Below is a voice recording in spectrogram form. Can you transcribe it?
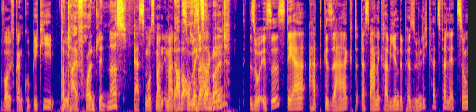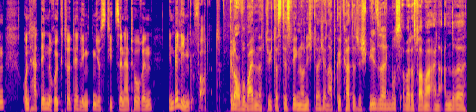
Wolfgang Kubicki Parteifreund Lindners. Das muss man immer dazu aber auch Rechtsanwalt. Sagen. So ist es. Der hat gesagt, das war eine gravierende Persönlichkeitsverletzung und hat den Rücktritt der linken Justizsenatorin in Berlin gefordert. Genau, wobei natürlich das deswegen noch nicht gleich ein abgekartetes Spiel sein muss, aber das war mal eine andere,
